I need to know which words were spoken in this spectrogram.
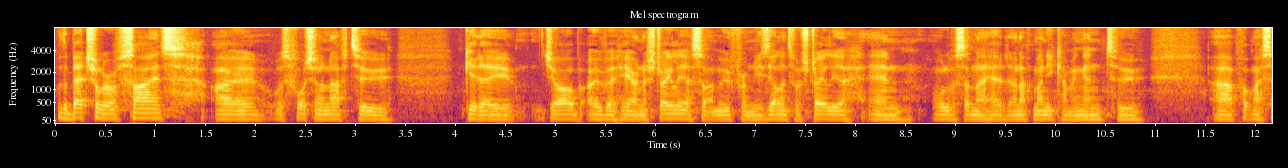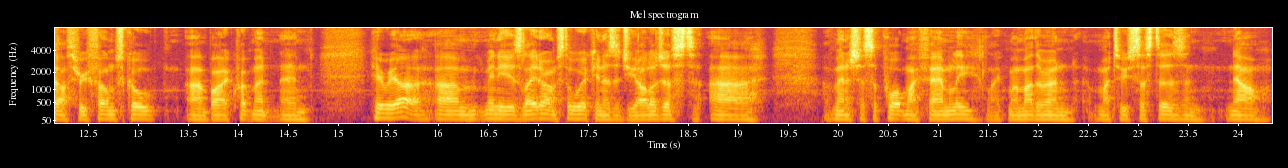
with a Bachelor of Science, I was fortunate enough to get a job over here in Australia. So I moved from New Zealand to Australia, and all of a sudden I had enough money coming in to uh, put myself through film school, uh, buy equipment, and here we are. Um, many years later, I'm still working as a geologist. Uh, I've managed to support my family, like my mother and my two sisters, and now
